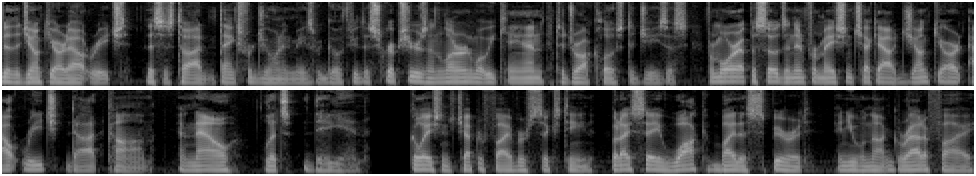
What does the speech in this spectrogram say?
to the Junkyard Outreach. This is Todd, and thanks for joining me as we go through the scriptures and learn what we can to draw close to Jesus. For more episodes and information, check out junkyardoutreach.com. And now, let's dig in. Galatians chapter 5 verse 16. But I say walk by the Spirit, and you will not gratify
